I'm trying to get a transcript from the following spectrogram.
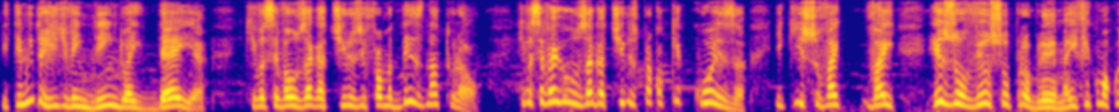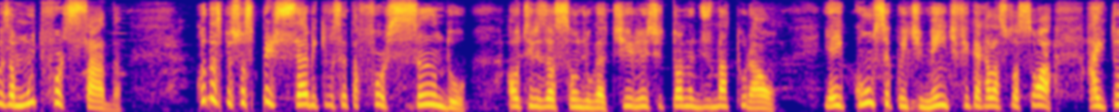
E tem muita gente vendendo a ideia que você vai usar gatilhos de forma desnatural, que você vai usar gatilhos para qualquer coisa e que isso vai, vai resolver o seu problema e fica uma coisa muito forçada. Quando as pessoas percebem que você está forçando a utilização de um gatilho, isso se torna desnatural. E aí, consequentemente, fica aquela situação: ah, ah então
